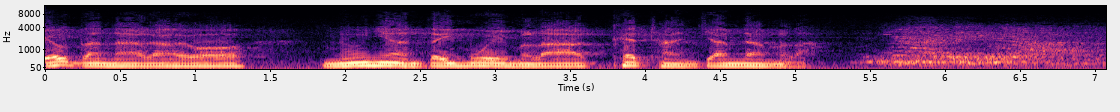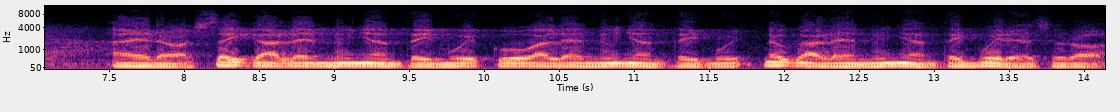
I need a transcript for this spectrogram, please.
ရုပ်တဏ္ဍာကရော နူးညံ့တိမ်မွေ့မလားခက်ထန်ကြမ်းတမ်းမလားအဲတော့စိတ်ကလည်းနူးညံ့သိမ်မွေ့ကိုယ်ကလည်းနူးညံ့သိမ်မွေ့နှုတ်ကလည်းနူးညံ့သိမ်မွေ့တယ်ဆိုတော့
